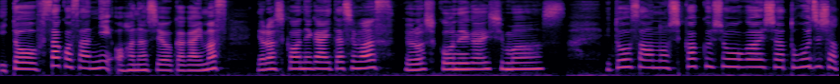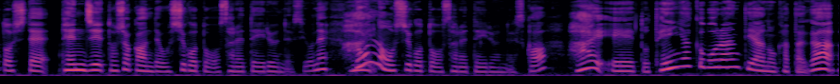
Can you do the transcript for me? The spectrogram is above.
伊藤房子さんにお話を伺います。よろしくお願いいたします。よろしくお願いします。伊藤さんの視覚障害者当事者として展示図書館でお仕事をされているんですよね、はい、どんなお仕事をされているんですか？はい。えーと、転訳ボランティアの方が、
